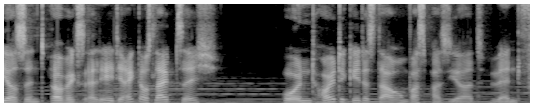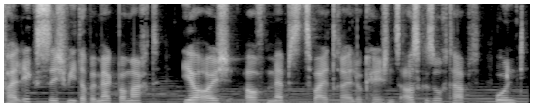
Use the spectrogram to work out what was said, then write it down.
Wir sind Urbex LE direkt aus Leipzig und heute geht es darum, was passiert, wenn Fall X sich wieder bemerkbar macht, ihr euch auf Maps 2, 3 Locations ausgesucht habt und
